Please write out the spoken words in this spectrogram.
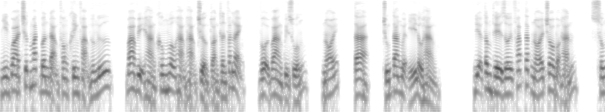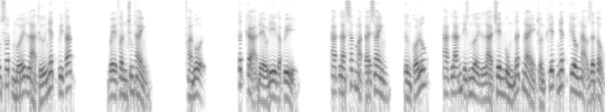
Nhìn qua trước mắt vân đạm phong khinh phạm hương ngữ, ba vị hàng không mẫu hạm hạm trưởng toàn thân phát lệnh vội vàng quỳ xuống, nói, ta, chúng ta nguyện ý đầu hàng. Địa tâm thế giới pháp tắc nói cho bọn hắn, sống sót mới là thứ nhất quy tắc. Về phần trung thành, phản bội, tất cả đều đi gặp quỷ. Atlas sắc mặt tái xanh, từng có lúc, atlantis người là trên vùng đất này thuần khiết nhất kiêu ngạo dân tộc,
